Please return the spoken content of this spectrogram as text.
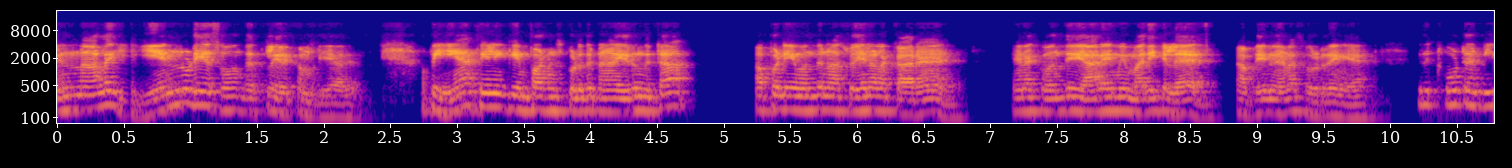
என்னால என்னுடைய சுதந்திரத்துல இருக்க முடியாது. அப்ப என் ஃபீலிங்க்கு இம்பார்ட்டன்ஸ் கொடுத்து நான் இருந்துட்டா அப்ப நீ வந்து நான் சுயநலக்காரன் எனக்கு வந்து யாரையுமே மதிக்கல அப்படின்னு என்ன சொல்றீங்க. இது டோட்டலி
